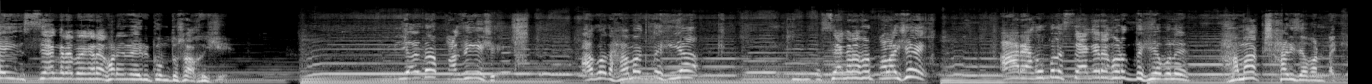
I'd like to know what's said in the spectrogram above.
এই চ্যাংরা ব্যাংরা ঘরের এইরকম তো শখ হয়েছে ইয়াটা পাল্টে গেছে। আগত হামাক দেখিয়া চ্যাংরা ঘর পালাইছে। আর এখন বলে চ্যাংরা ঘর দেখিয়া বলে হামাক শাড়ি যাবার নাকি?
